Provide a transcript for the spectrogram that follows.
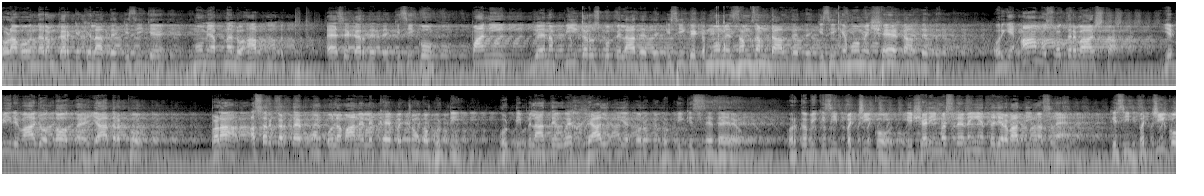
थोड़ा वो नरम करके खिलाते, किसी के मुँह में अपना लोहा ऐसे कर देते, किसी को पानी जो है ना पी कर उसको पिला देते, किसी के मुँह में जमजम डाल देते, किसी के मुँह में शहर डाल देते। और ये आम उस वक्त रिवाज था। ये भी रिवाज होता होता है, याद रखो। बड़ा असर करता है उलमा ने लिखा बच्चों का भुट्टी भुट्टी पिलाते हुए ख्याल किया करो कि भुट्टी किससे दे रहे हो। और कभी किसी बच्ची को, ये शरी मसले नहीं है, तजर्बाती मसले हैं। किसी बच्ची को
